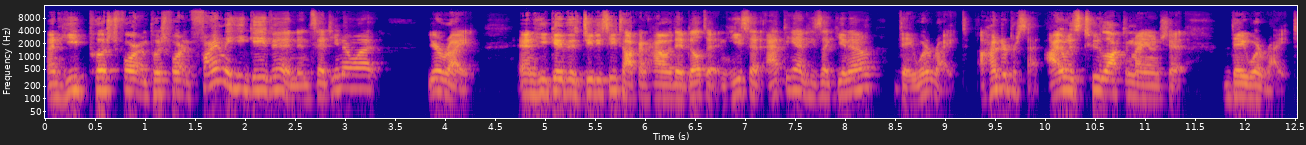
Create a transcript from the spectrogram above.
And he pushed for it and pushed for it and finally he gave in and said you know what? You're right. And he gave this gdc talk on how they built it and he said at the end he's like you know they were right 100% i was too locked in my own shit. They were right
